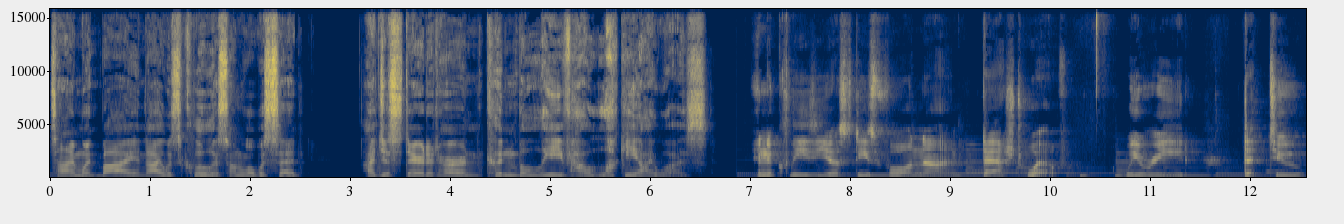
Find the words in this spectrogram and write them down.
Time went by and I was clueless on what was said. I just stared at her and couldn't believe how lucky I was. In Ecclesiastes 4 9 12, we read that two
